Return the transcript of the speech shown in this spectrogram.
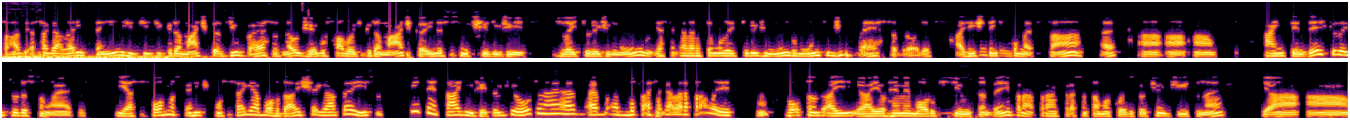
sabe? Essa galera entende de, de gramáticas diversas, né? O Diego falou de gramática aí nesse sentido de, de leitura de mundo, e essa galera tem uma leitura de mundo muito diversa, brother. A gente tem que começar né, a, a, a, a entender que leituras são essas e as formas que a gente consegue abordar e chegar até isso e tentar de um jeito ou de outro né, é, é botar essa galera para ler. Né? Voltando aí, aí eu rememoro o filme também para acrescentar uma coisa que eu tinha dito, né? Que a, a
